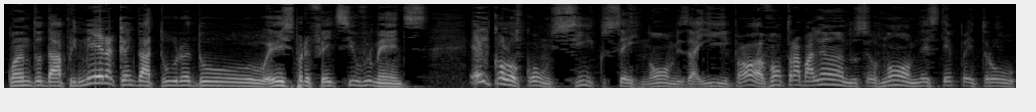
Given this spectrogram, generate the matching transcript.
quando da primeira candidatura do ex-prefeito Silvio Mendes. Ele colocou uns cinco, seis nomes aí, ó, vão trabalhando os seus nomes. Nesse tempo entrou o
